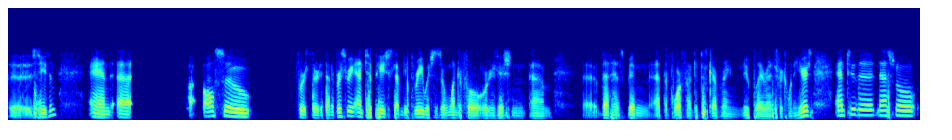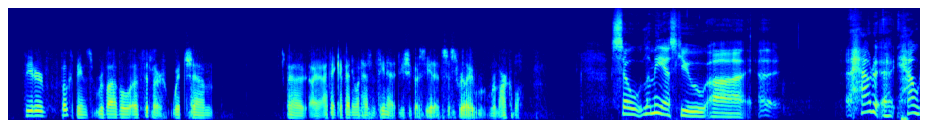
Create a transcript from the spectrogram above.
uh, season, and uh, also for its 30th anniversary, and to Page 73, which is a wonderful organization um, uh, that has been at the forefront of discovering new playwrights for 20 years, and to the National Theatre Folksbiene's revival of Fiddler, which um, uh, I, I think if anyone hasn't seen it, you should go see it. It's just really remarkable. So let me ask you, uh, uh, how do, uh, how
